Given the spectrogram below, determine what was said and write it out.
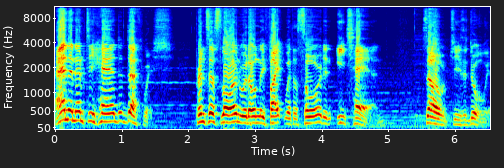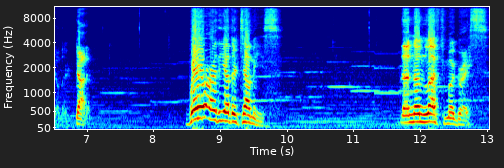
and an empty hand a death wish. Princess Loren would only fight with a sword in each hand. So, she's a dual wielder. Got it. Where are the other dummies? Then none left, my grace.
